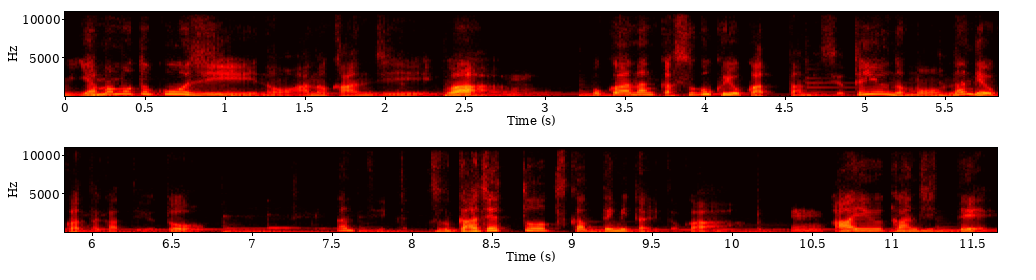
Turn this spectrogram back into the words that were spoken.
ん、山本浩二のあの感じは、うん。僕はなんかすごく良かったんですよ。っていうのも、なんで良かったかっていうと、なんていうか、そのガジェットを使ってみたりとか、うん。ああいう感じって、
